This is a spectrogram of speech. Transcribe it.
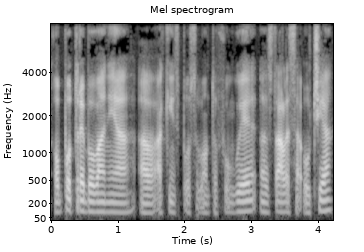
opotrebovania, akým spôsobom to funguje, stále sa učia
